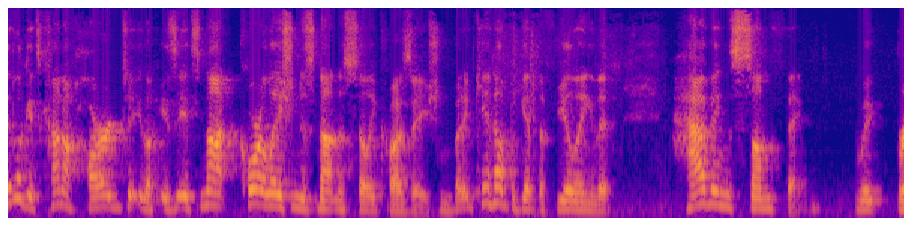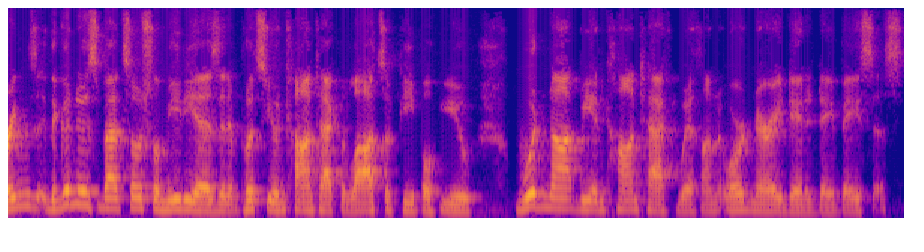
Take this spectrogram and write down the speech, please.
and, look, it's kind of hard to look. It's, it's not correlation is not necessarily causation, but it can't help but get the feeling that having something brings the good news about social media is that it puts you in contact with lots of people who you would not be in contact with on an ordinary day to day basis.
